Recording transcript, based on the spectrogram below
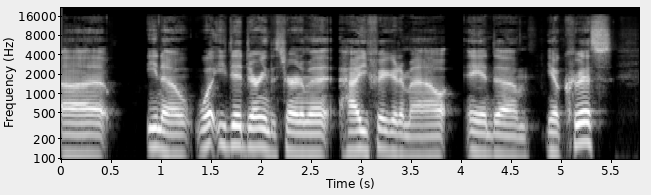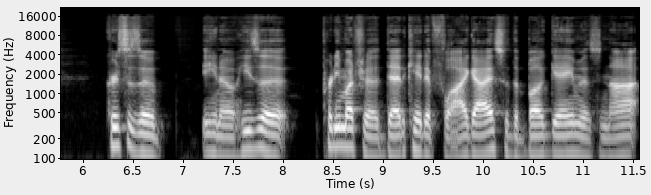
uh you know what you did during the tournament, how you figured them out, and um, you know Chris, Chris is a you know he's a pretty much a dedicated fly guy, so the bug game is not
